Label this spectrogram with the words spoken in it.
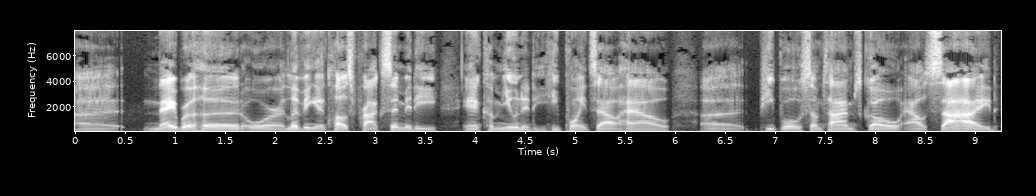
uh, neighborhood or living in close proximity and community. He points out how uh, people sometimes go outside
